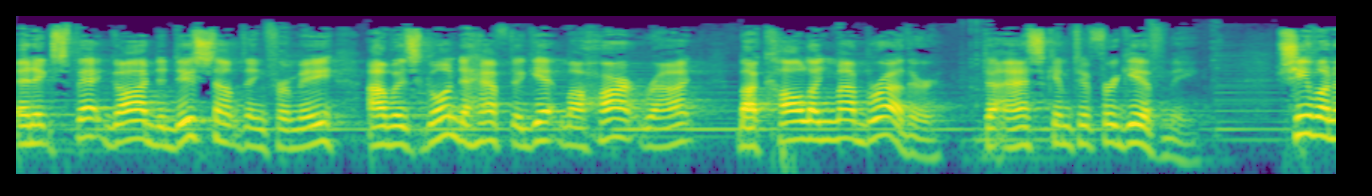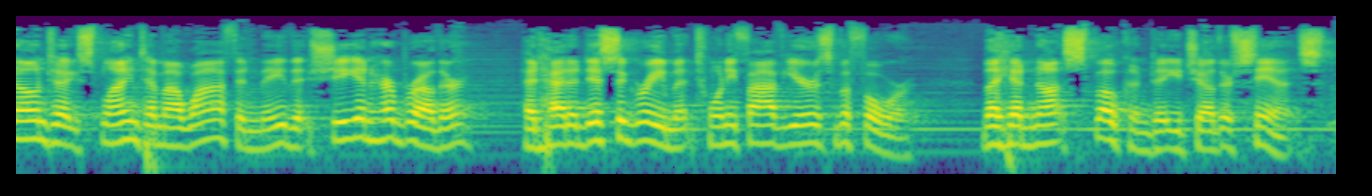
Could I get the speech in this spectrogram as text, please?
and expect God to do something for me, I was going to have to get my heart right by calling my brother to ask him to forgive me. She went on to explain to my wife and me that she and her brother had had a disagreement 25 years before. They had not spoken to each other since,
